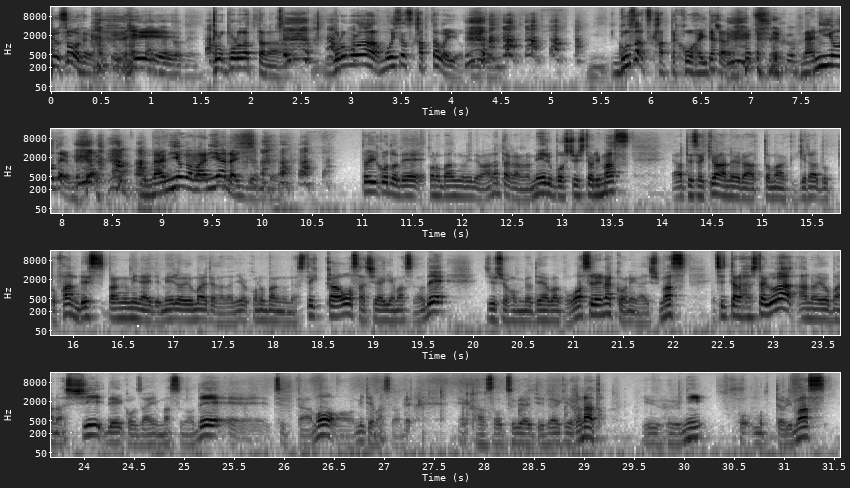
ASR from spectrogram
違うそうだよ。買っていただいてありがとうございボロボロだったな。ボロボロだからもう一冊買った方がいいよ。5冊買った後輩いたからね。何用だよ、みたいな。何用が間に合わないんだよ、みたいな。ということで、この番組ではあなたからのメール募集しております。宛先はあの夜アットマークゲラドットファンです。番組内でメールを読まれた方にはこの番組のステッカーを差し上げますので、住所、本名、電話番号お忘れなくお願いします。ツイッターのハッシュタグはあの夜話でございますので、えー、ツイッターも見てますので、えー感想をつぶやいていただければなというふうに思っております。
